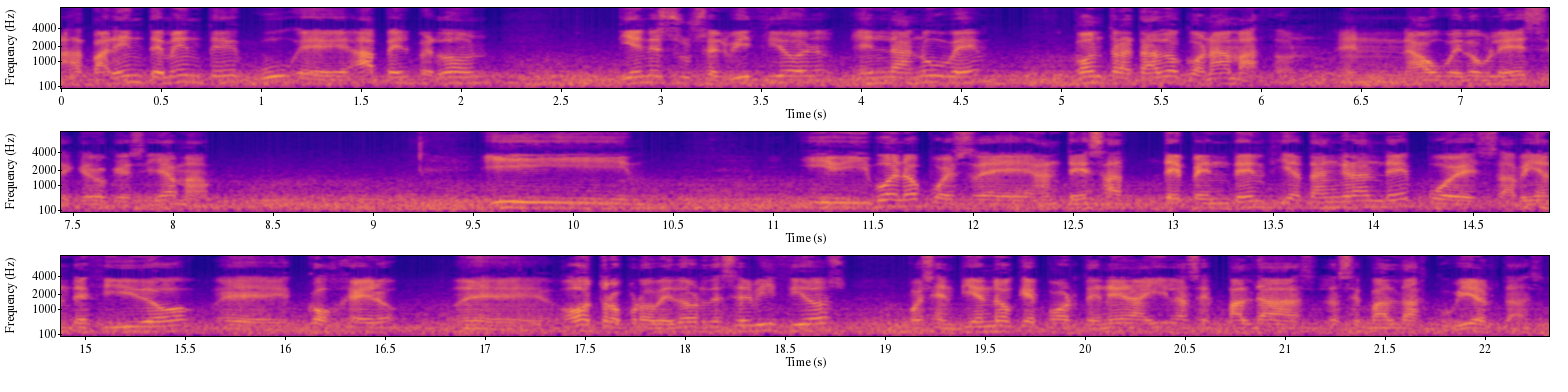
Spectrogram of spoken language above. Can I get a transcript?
Aparentemente, Google, eh, Apple, perdón, tiene su servicio en la nube contratado con Amazon, en AWS creo que se llama. Y, y bueno, pues eh, ante esa dependencia tan grande, pues habían decidido eh, coger eh, otro proveedor de servicios, pues entiendo que por tener ahí las espaldas, las espaldas cubiertas.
